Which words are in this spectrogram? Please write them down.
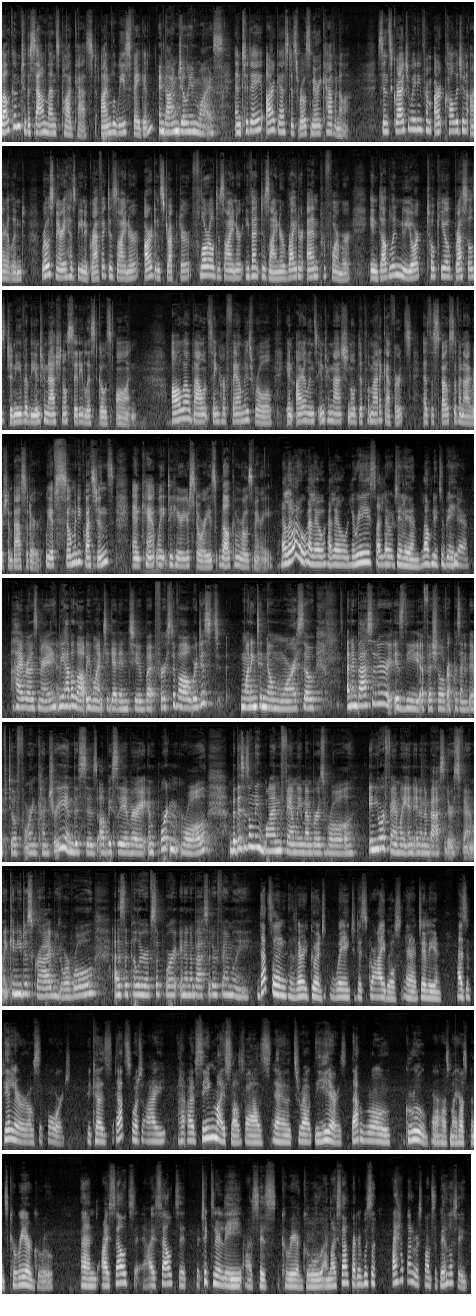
Welcome to the Sound Lens podcast. I'm Louise Fagan. And I'm Jillian Wise. And today our guest is Rosemary Kavanagh. Since graduating from Art College in Ireland, Rosemary has been a graphic designer, art instructor, floral designer, event designer, writer, and performer in Dublin, New York, Tokyo, Brussels, Geneva, the international city list goes on all while balancing her family's role in Ireland's international diplomatic efforts as the spouse of an Irish ambassador. We have so many questions and can't wait to hear your stories. Welcome, Rosemary. Hello, hello, hello, Louise. Hello, Jillian. Lovely to be here. Hi, Rosemary. We have a lot we want to get into, but first of all, we're just wanting to know more. So, an ambassador is the official representative to a foreign country, and this is obviously a very important role, but this is only one family member's role in your family and in an ambassador's family. Can you describe your role as the pillar of support in an ambassador family? That's a, a very good way to describe it, uh, Jillian, as a pillar of support, because that's what I I've seen myself as uh, throughout the years. That role grew as my husband's career grew. And I felt I felt it particularly as his career grew, and I felt that it was a I had that responsibility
